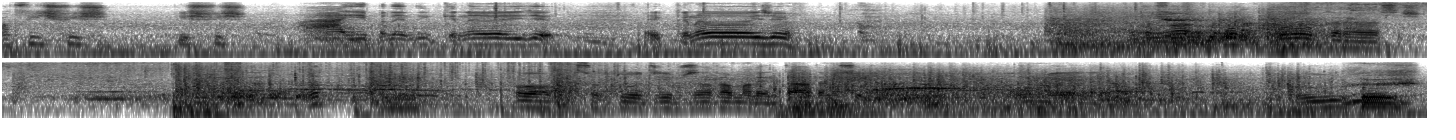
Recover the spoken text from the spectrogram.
Oh, fixe, fixe. Fixe, fixe. Ai, para dentro, que nojo. Que nojo. Caraças. Oh, passou tudo. Ia precisar dar uma dentada, não sei o que. Oh, merda. Uh.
